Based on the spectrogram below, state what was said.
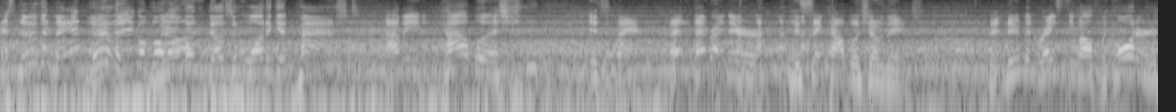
It's Newman, man. Yes. Newman, Newman doesn't want to get past. I mean, Kyle Busch is mad. That, that right there has set Kyle Busch over the edge. That Newman raced him off the corner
